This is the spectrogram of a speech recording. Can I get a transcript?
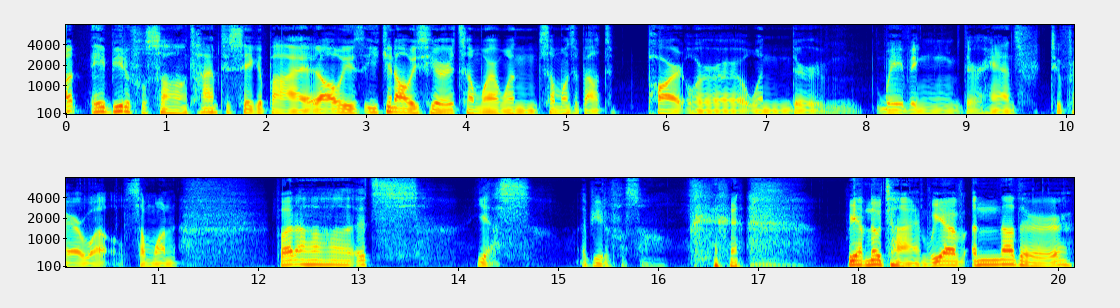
What a beautiful song. Time to say goodbye. It always you can always hear it somewhere when someone's about to part or when they're waving their hands to farewell someone. But uh it's yes, a beautiful song. we have no time. We have another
